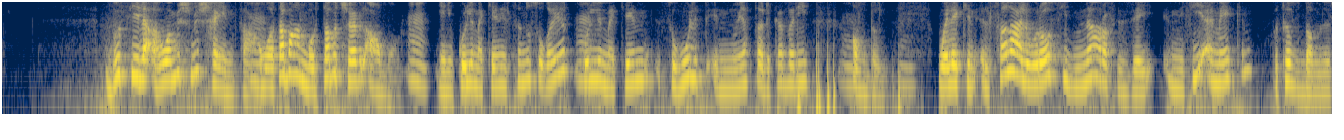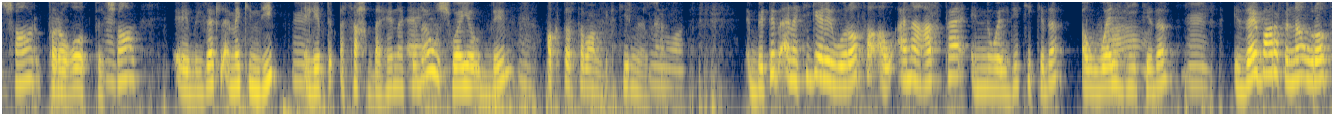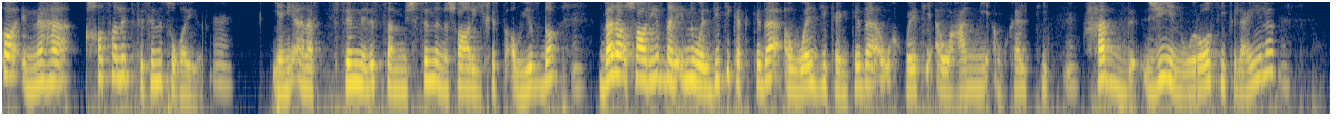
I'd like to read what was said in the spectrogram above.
بصي لا هو مش مش هينفع. هو طبعا مرتبط شوية بالأعمار. يعني كل ما كان السن صغير. كل ما كان سهولة إنه يحصل ريكفري. أفضل. ولكن الصلع الوراثي بنعرف إزاي إن في أماكن بتفضى من الشعر فراغات في الشعر آه، بالذات الأماكن دي. اللي هي بتبقى سحبه هنا كده أيوة. وشوية قدام. أكتر طبعا بكتير من الخلف بتبقى نتيجة للوراثة أو أنا عارفة إن والدتي كده أو والدي آه. كده. إزاي بعرف إنها وراثة إنها حصلت في سن صغير. يعني أنا في سن لسه مش سن إن شعري يخف أو يفضى. بدأ شعري يفضى لأن والدتي كانت كده أو والدي كان كده أو إخواتي أو عمي أو خالتي. حد جين وراثي في العيلة.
